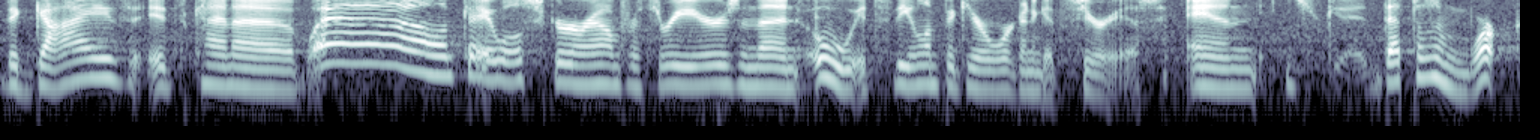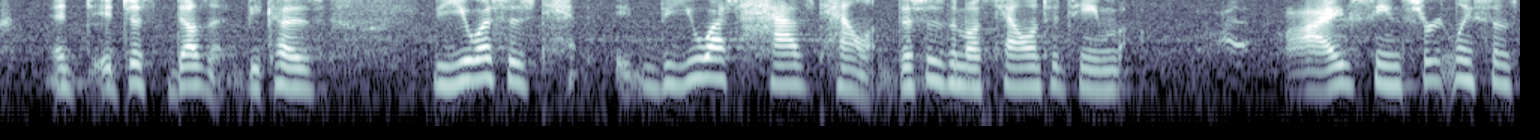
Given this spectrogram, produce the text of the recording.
The guys, it's kind of, well, okay, we'll screw around for three years, and then oh, it's the Olympic year, we're going to get serious, and you, that doesn't work. It, it just doesn't because the U.S. is ta- the U.S. has talent. This is the most talented team I've seen certainly since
